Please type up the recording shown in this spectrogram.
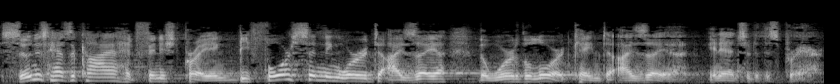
as soon as Hezekiah had finished praying, before sending word to Isaiah, the word of the Lord came to Isaiah in answer to this prayer.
